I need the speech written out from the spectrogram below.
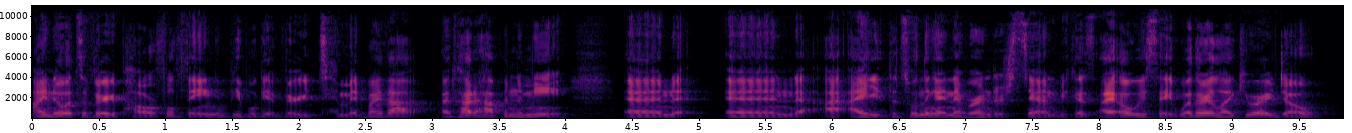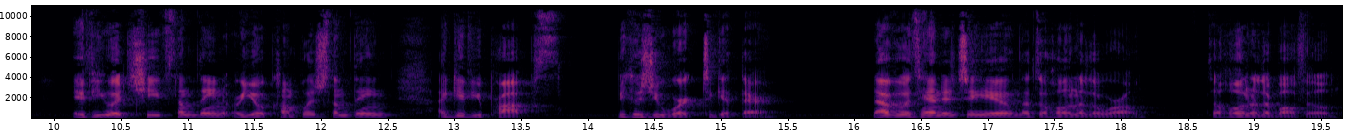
I know it's a very powerful thing and people get very timid by that. I've had it happen to me. And and I, I that's one thing I never understand because I always say whether I like you or I don't, if you achieve something or you accomplish something, I give you props because you worked to get there. Now if it was handed to you, that's a whole nother world. It's a whole nother ball field.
